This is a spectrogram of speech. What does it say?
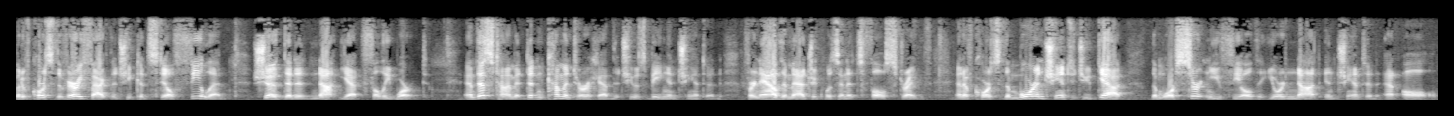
But of course, the very fact that she could still feel it showed that it had not yet fully worked. And this time it didn't come into her head that she was being enchanted, for now the magic was in its full strength. And of course, the more enchanted you get, the more certain you feel that you're not enchanted at all.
